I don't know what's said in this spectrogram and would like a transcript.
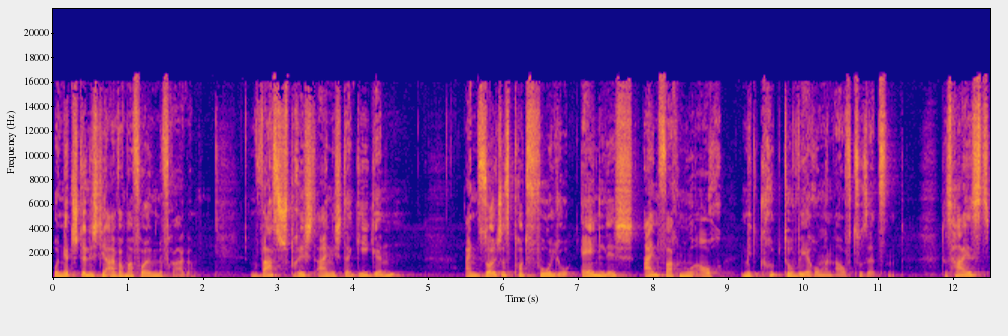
Und jetzt stelle ich dir einfach mal folgende Frage. Was spricht eigentlich dagegen, ein solches Portfolio ähnlich einfach nur auch mit Kryptowährungen aufzusetzen? Das heißt,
